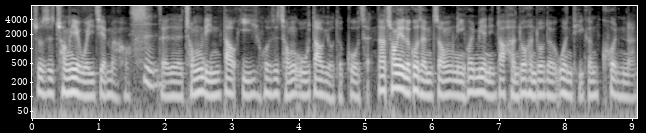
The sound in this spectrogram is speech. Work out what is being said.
就是创业维艰嘛。哈，是对对，从零到一，或者是从无到有的过程。那创业的过程中，你会面临到很多很多的问题跟困难。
